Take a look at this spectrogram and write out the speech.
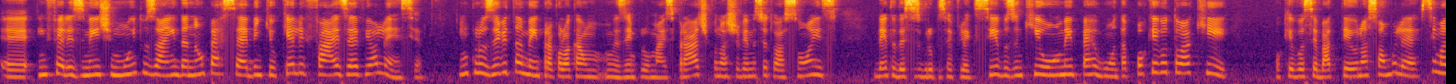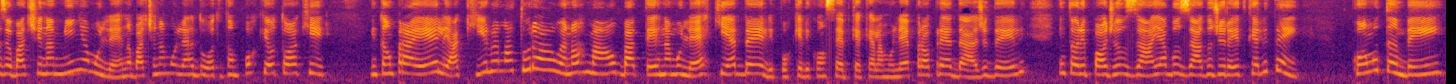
É, infelizmente, muitos ainda não percebem que o que ele faz é violência. Inclusive, também, para colocar um, um exemplo mais prático, nós tivemos situações dentro desses grupos reflexivos em que o homem pergunta: por que eu estou aqui? Porque você bateu na sua mulher. Sim, mas eu bati na minha mulher, não bati na mulher do outro, então por que eu estou aqui? Então, para ele, aquilo é natural, é normal bater na mulher que é dele, porque ele concebe que aquela mulher é propriedade dele, então ele pode usar e abusar do direito que ele tem. Como também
